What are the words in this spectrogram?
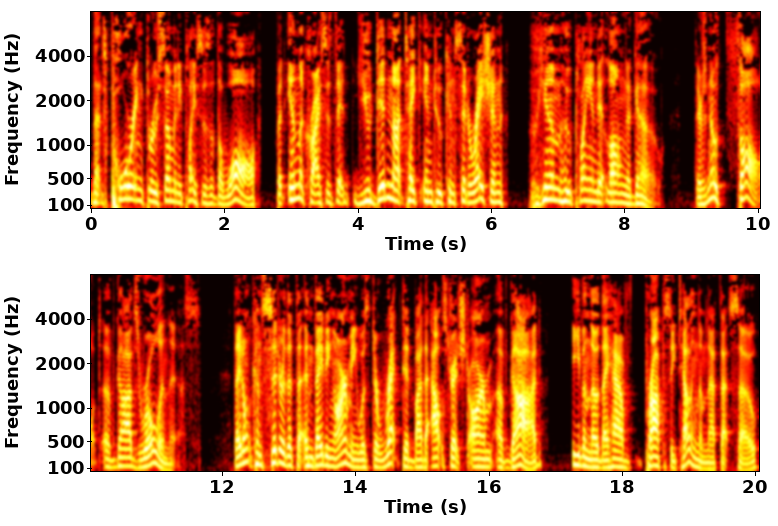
that's pouring through so many places of the wall. But in the crisis that you did not take into consideration him who planned it long ago. There's no thought of God's role in this. They don't consider that the invading army was directed by the outstretched arm of God, even though they have prophecy telling them that that's so.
